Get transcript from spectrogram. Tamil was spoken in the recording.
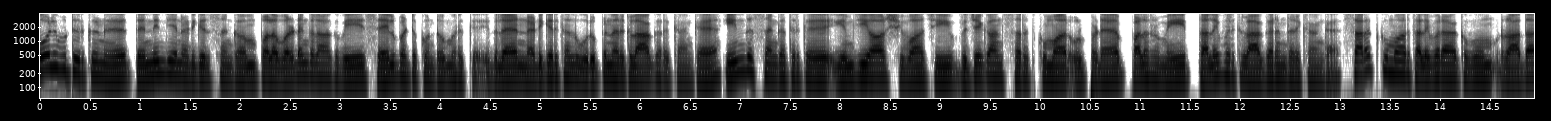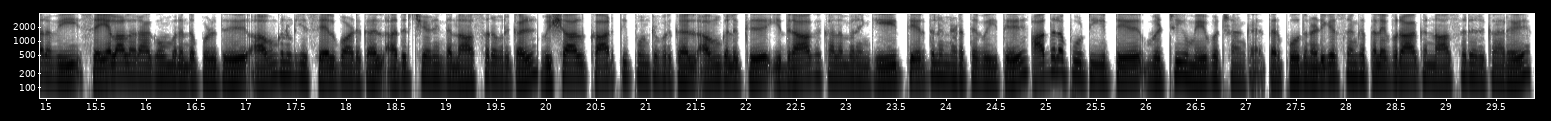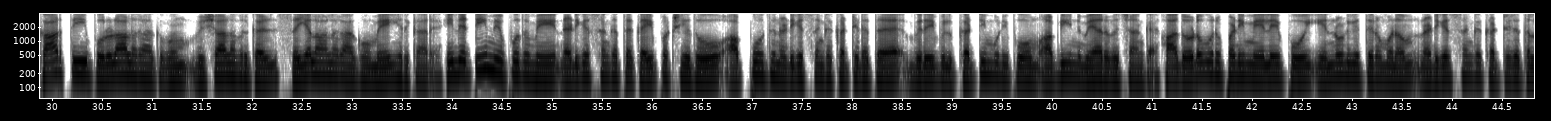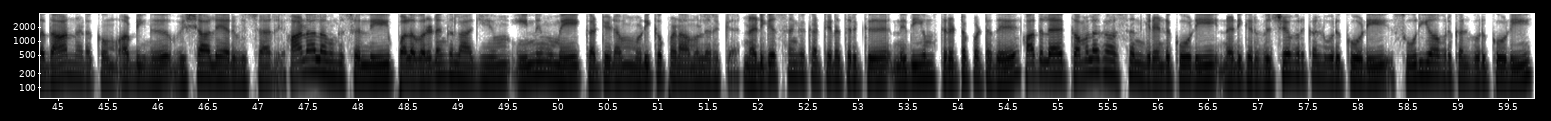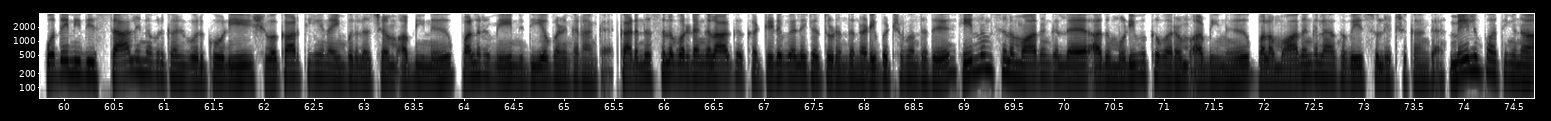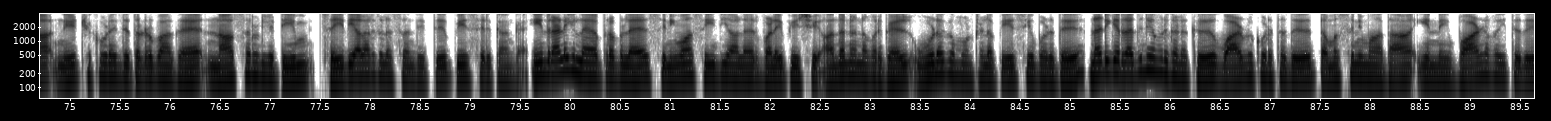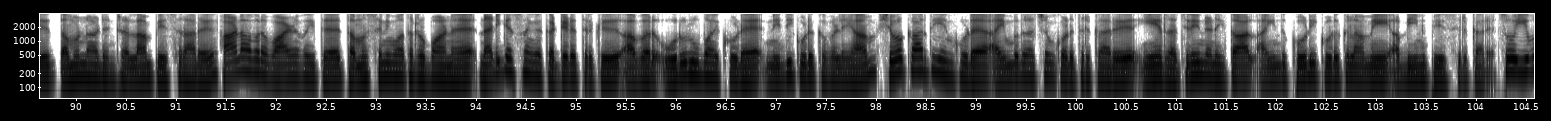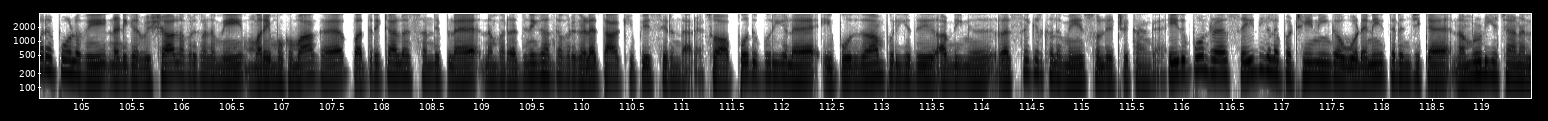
கோலிவுட்டிற்குன்னு தென்னிந்திய நடிகர் சங்கம் பல வருடங்களாகவே செயல்பட்டு கொண்டும் இருக்கு. இதுல நடிகர்கள் உறுப்பினர்களாக இருக்காங்க. இந்த சங்கத்திற்கு எம்ஜிஆர் சிவாஜி விஜயகாந்த் சரத்குமார் உட்பட பலருமே தலைவர்களாக இருந்திருக்காங்க. சரத்குமார் தலைவராகவும் ராதா ரவி செயலாளராகவும் இருந்த பொழுது அவங்களுடைய செயல்பாடுகள் அதிர்ச்சி அடைந்த நாசர் அவர்கள் விஷால் கார்த்தி போன்றவர்கள் அவங்களுக்கு எதிராக களமிறங்கி தேர்தலை நடத்த வைத்து அதுல போட்டியிட்டு வெற்றியுமே பெற்றாங்க தற்போது நடிகர் சங்க தலைவராக நாசர் இருக்காரு. கார்த்தி பொருளாளராகவும் விஷால் அவர்கள் செயலாளராகவுமே இருக்காரு. இந்த டீம் எப்போதுமே நடிகர் சங்கத்தை கைப்பற்றியதோ அப்போது நடிகர் சங்க கட்டிடத்தை விரைவில் கட்டி முடிப்போம் அப்படின்னு அறிவிச்சாங்க. அதோட ஒரு படி மேலே போய் என்னுடைய திருமணம் நடிகர் சங்க கட்டிடத்துல தான் நடக்கும் அப்படின்னு விஷாலே அறிவிச்சாரு. ஆனால் அவங்க சொல்லி பல வருடங்கள் ஆகியும் இன்னுமுமே கட்டிடம் முடிக்கப்படாமல் இருக்கு. நடிகர் சங்க கட்டிடத்திற்கு நிதியும் திரட்டப்பட்டது. அதுல கமலஹாசன் இரண்டு கோடி நடிகர் விஜய் அவர்கள் ஒரு கோடி சூர்யா அவர்கள் ஒரு கோடி உதயநிதி ஸ்டாலின் அவர்கள் ஒரு கோடி சிவகார்த்திகேயன் ஐம்பது லட்சம் அப்படின்னு பலருமே நிதியை வழங்கினாங்க கடந்த சில வருடங்களாக கட்டிட வேலைகள் தொடர்ந்து நடைபெற்று வந்தது. இன்னும் சில மாதங்கள்ல அது முடிவுக்கு வரும் அப்படின்னு பல மாதங்களாகவே சொல்லிட்டு இருக்காங்க. மேலும் பாத்தீங்கன்னா நேற்று கூட இது தொடர்பாக நாசருடைய டீம் செய்தியாளர்களை சந்தித்து பேசியிருக்காங்க. இந்த நிலையில பிரபல சினிமா செய்தியாளர் வலைபேச்சு அந்தணன் அவர்கள் ஊடகம் ஒன்றில் பேசிய பொழுது நடிகர் ரஜினி அவர்களுக்கு வாழ்வு கொடுத்தது தம சினிமா தான் என்னை வாழ வைத்தது தமிழ்நாடு என்றெல்லாம் பேசுறாரு. ஆனா அவரை வாழ வைத்த தமிழ் சினிமா தொடர்பான நடிகர் சங்க கட்டிடத்திற்கு அவர் ஒரு ரூபாய் கூட நிதி கொடுக்கவில்லையாம். சிவகார்த்திகேயன் கூட ஐம்பது லட்சம் கொடுத்திருக்காரு. ஏன் ரஜினி நினைத்தால் ஐந்து கோடி கொடுக்கலாமே அப்படின்னு பேசியிருக்காரு. சோ இவரை போலவே நடிகர் விஷால் அவர்களுமே மறைமுகமாக பத்திரிகையாளர் சந்திப்புல நம்ம ரஜினிகாந்த் அவர்களை தாக்கி பேசியிருந்தாரு. சோ அப்போது புரியல இப்போதுதான் புரியுது அப்படின்னு ரசிகர்களுமே சொல்லிட்டு இருக்காங்க. இது போன்ற செய்திகளை பற்றி நீங்க உடனே தெரிஞ்சுக்க நம்மளுடைய சேனலை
